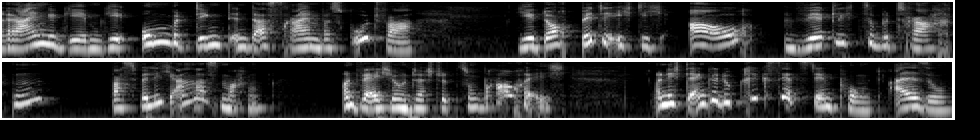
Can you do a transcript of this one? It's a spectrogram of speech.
reingegeben. Geh unbedingt in das rein, was gut war. Jedoch bitte ich dich auch, wirklich zu betrachten, was will ich anders machen? Und welche Unterstützung brauche ich? Und ich denke, du kriegst jetzt den Punkt. Also,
